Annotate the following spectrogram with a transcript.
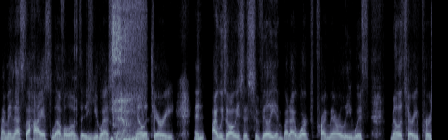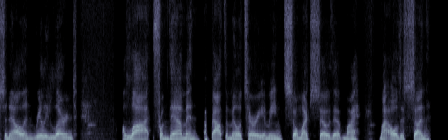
I mean, that's the highest level of the U.S. military. And I was always a civilian, but I worked primarily with military personnel and really learned a lot from them and about the military. I mean, so much so that my my oldest son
